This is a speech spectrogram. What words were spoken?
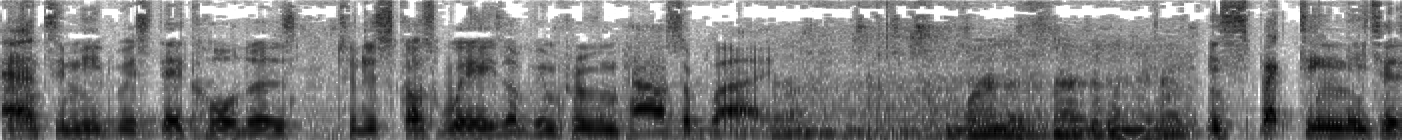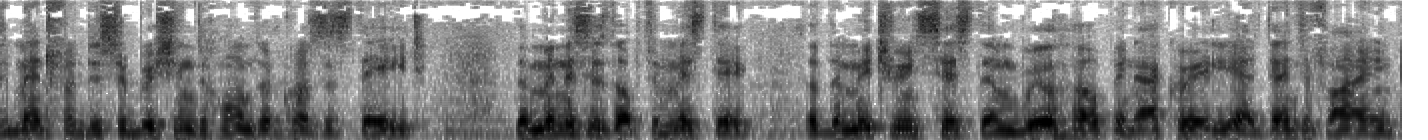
and to meet with stakeholders to discuss ways of improving power supply. Inspecting meters meant for distribution to homes across the state, the minister is optimistic that the metering system will help in accurately identifying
